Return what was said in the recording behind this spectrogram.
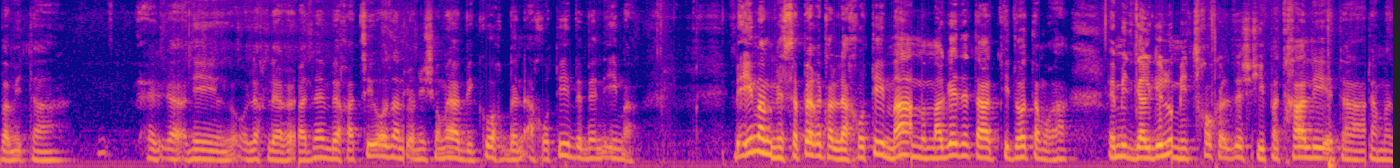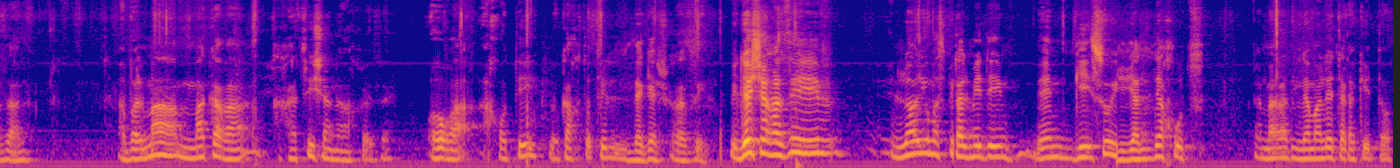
במיטה, אני הולך להירדם, בחצי אוזן אני שומע ויכוח בין אחותי ובין אימא. ואימא מספרת לאחותי מה מגדת העתידות אמרה, הם התגלגלו מצחוק על זה שהיא פתחה לי את המזל. אבל מה, מה קרה חצי שנה אחרי זה? אורה, אחותי, לוקחת אותי לגשר הזיו. בגשר הזיו לא היו מספיק תלמידים, והם גייסו ילדי חוץ על מנת למלא את הכיתות.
